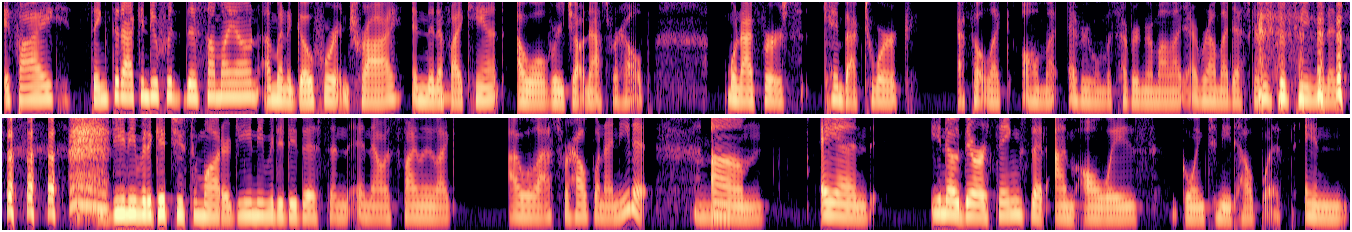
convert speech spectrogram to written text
if I think that I can do for this on my own, I'm going to go for it and try. And then if hmm. I can't, I will reach out and ask for help. When I first came back to work I felt like all my everyone was hovering around my around my desk every 15 minutes. Do you need me to get you some water? Do you need me to do this? And and I was finally like, I will ask for help when I need it. Mm-hmm. Um, and you know there are things that I'm always going to need help with, and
